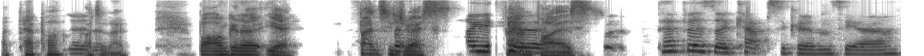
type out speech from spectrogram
a pepper. Yeah. I don't know, but I'm gonna yeah, fancy dress Oh, yeah. vampires. Peppers are capsicums here.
